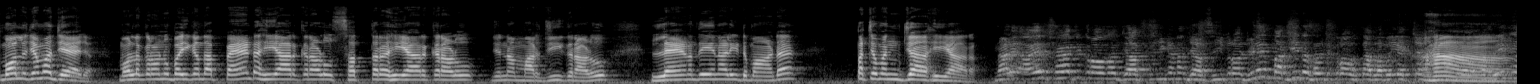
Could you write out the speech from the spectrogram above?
ਮੁੱਲ ਜਮਾ ਜਾਇਜ਼। ਮੁੱਲ ਕਰਾਉਣ ਨੂੰ ਬਾਈ ਕਹਿੰਦਾ 65000 ਕਰਾ ਲਓ 70000 ਕਰਾ ਲਓ ਜਿੰਨਾ ਮਰਜ਼ੀ ਕਰਾ ਲਓ ਲੈਣ ਦੇਣ ਵਾਲੀ ਡਿਮਾਂਡ ਹੈ 55000 ਨਾਲੇ ਆਇਰ ਸ਼ਾਹ ਚ ਕਰਾਉਸ ਆ ਜਰਸੀ ਕਹਿੰਦਾ ਜਰਸੀ ਕਰਾਉ ਜਿਹੜੇ ਮਰਜ਼ੀ ਨਸਲ ਚ ਕਰਾਉਸ ਕਰ ਲਾ ਬਈ ਐਚ ਹਾਂ।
